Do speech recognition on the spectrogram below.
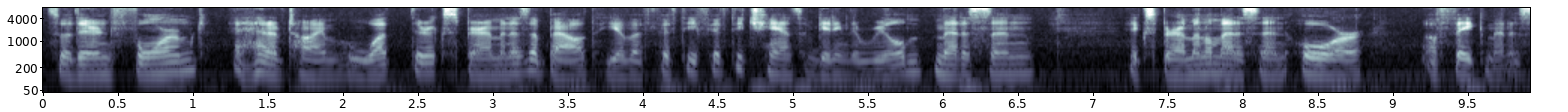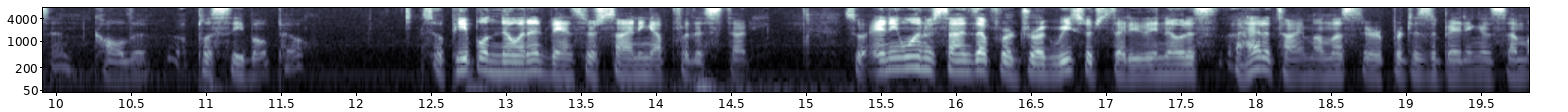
So they're informed ahead of time what their experiment is about, you have a 50 50 chance of getting the real medicine, experimental medicine, or a fake medicine called a, a placebo pill. So people know in advance they're signing up for this study. So anyone who signs up for a drug research study, they notice ahead of time, unless they're participating in some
